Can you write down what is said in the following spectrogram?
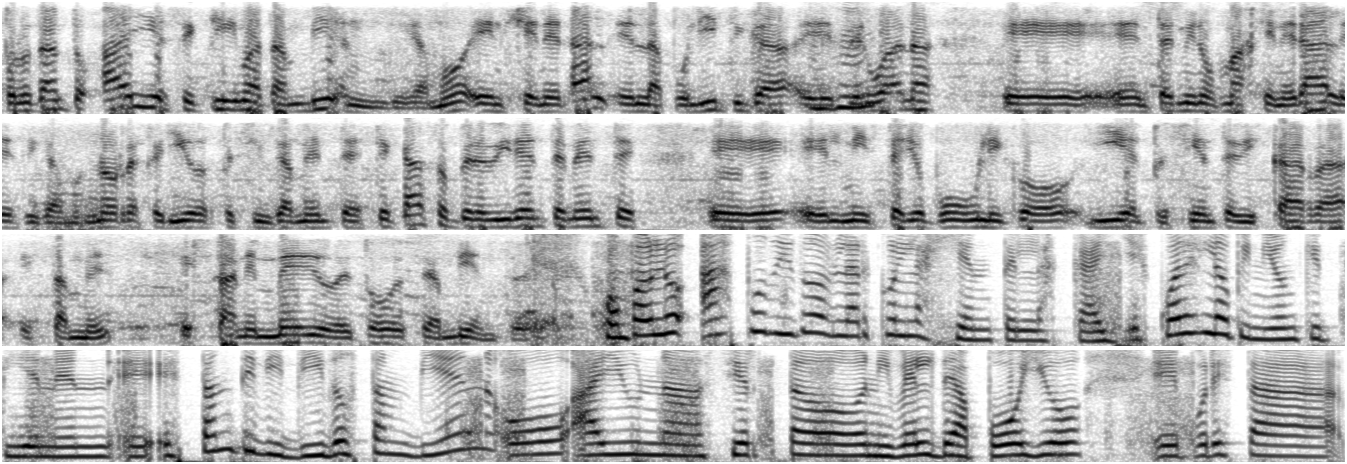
Por lo tanto, hay ese clima también, digamos, en general en la política eh, peruana eh, en términos más generales, digamos, no referido específicamente a este caso, pero evidentemente eh, el Ministerio Público y el presidente Vizcarra están, están en medio de todo ese ambiente. Juan Pablo, ¿has podido hablar con la gente en las calles? ¿Cuál es la opinión que tienen? Eh, ¿Están divididos también o hay un cierto nivel de apoyo por esta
